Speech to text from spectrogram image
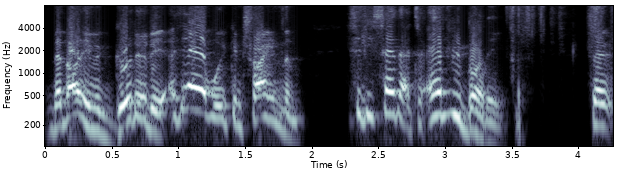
They're not even good at it." I said, "Yeah, we can train them." He said, "You say that to everybody." So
